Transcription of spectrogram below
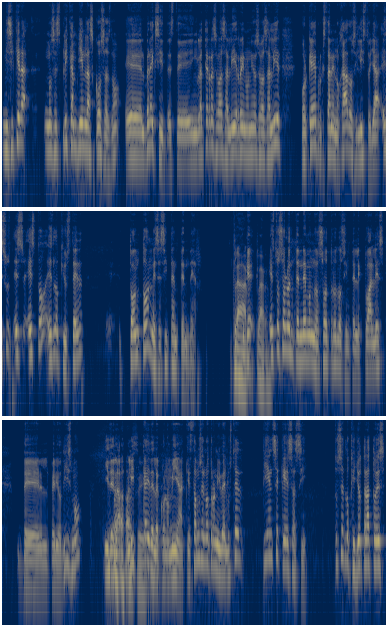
ni siquiera nos explican bien las cosas, ¿no? El Brexit, este, Inglaterra se va a salir, Reino Unido se va a salir. ¿Por qué? Porque están enojados y listo, ya. Eso, es, esto es lo que usted, eh, tonto, necesita entender. Claro, claro. Esto solo entendemos nosotros, los intelectuales del periodismo y de la política y de la economía, que estamos en otro nivel. Usted piense que es así. Entonces lo que yo trato es,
